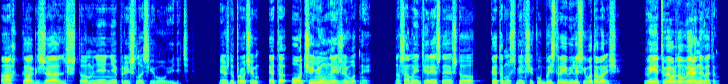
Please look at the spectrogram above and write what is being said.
Ах, как жаль, что мне не пришлось его увидеть. Между прочим, это очень умные животные. Но самое интересное, что к этому смельчаку быстро явились его товарищи. Вы твердо уверены в этом?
